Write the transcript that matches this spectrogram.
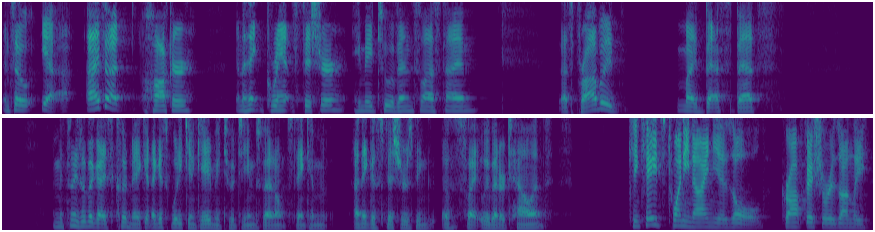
And so, yeah, I thought Hocker and I think Grant Fisher, he made two events last time. That's probably my best bets. I mean, some of these other guys could make it. I guess Woody Kincaid made two teams, but I don't think him. I think as Fisher's being a slightly better talent. Kincaid's 29 years old. Grant Fisher is only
